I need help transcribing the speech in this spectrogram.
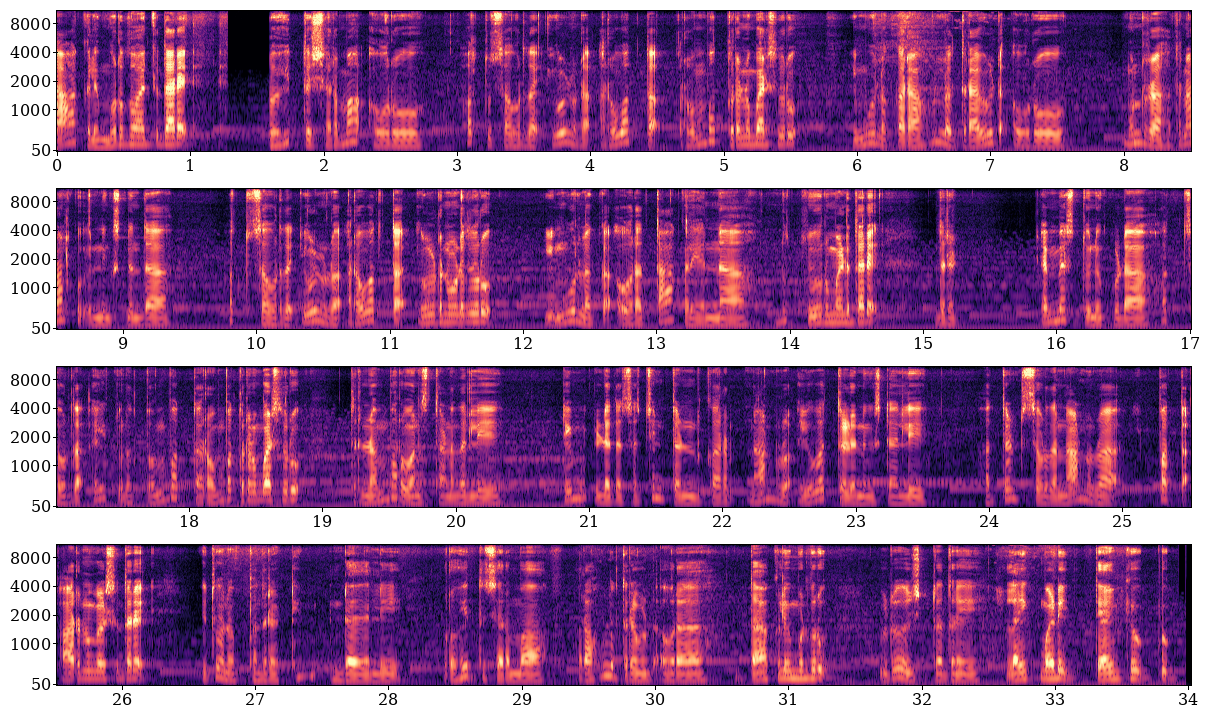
ದಾಖಲೆ ಮುರಿದು ಹಾಕಿದ್ದಾರೆ. ರೋಹಿತ್ ಶರ್ಮಾ ಅವರು ಹತ್ತು ಸಾವಿರದ ಏಳ್ನೂರ ಅರವತ್ತ ಒಂಬತ್ತು ರನ್ ಬಾರಿಸಿದರು. ಈ ಮೂಲಕ ರಾಹುಲ್ ದ್ರಾವಿಡ್ ಅವರು ಮುನ್ನೂರ ಹದಿನಾಲ್ಕು ಇನ್ನಿಂಗ್ಸ್ನಿಂದ ಹತ್ತು ಸಾವಿರದ ಏಳ್ನೂರ ಅರವತ್ತ ಏಳು ರನ್ ಹೊಡೆದರು ಈ ಮೂಲಕ ಅವರ ದಾಖಲೆಯನ್ನು ನುಚ್ಚೂರು ಮಾಡಿದ್ದಾರೆ. ಅಂದರೆ ಎಂ ಎಸ್ ಧೋನಿ ಕೂಡ ಹತ್ತು ಸಾವಿರದ ಐದುನೂರ ತೊಂಬತ್ತೊಂಬತ್ತು ರನ್ ಬಾರಿಸಿದರು. ಅದರ ನಂಬರ್ ಒನ್ ಸ್ಥಾನದಲ್ಲಿ ಟೀಮ್ ಇಂಡಿಯಾದ ಸಚಿನ್ ತೆಂಡೂಲ್ಕರ್ ನಾನ್ನೂರ ಐವತ್ತೆರಡು ಇನ್ನಿಂಗ್ಸ್ನಲ್ಲಿ ಹದಿನೆಂಟು ಸಾವಿರದ ನಾನ್ನೂರ ಇಪ್ಪತ್ತ ಆರು ರನ್ ಗಳಿಸಿದ್ದಾರೆ ಇದೇನಪ್ಪ ಅಂದರೆ ಟೀಮ್ ಇಂಡಿಯಾದಲ್ಲಿ ರೋಹಿತ್ ಶರ್ಮಾ, ರಾಹುಲ್ ದ್ರಾವಿಡ್ ಅವರ ದಾಖಲೆ ಮಾಡಿದರು. ವಿಡಿಯೋ ಇಷ್ಟ ಆದರೆ ಲೈಕ್ ಮಾಡಿ. Thank you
